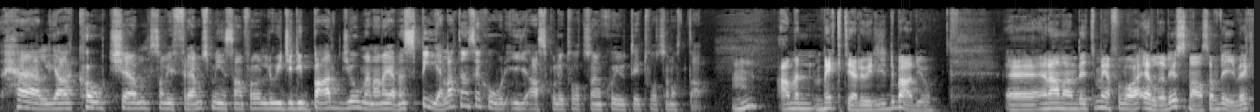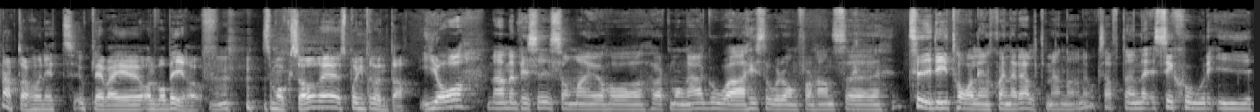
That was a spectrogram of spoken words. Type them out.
härliga coachen som vi främst minns han från Luigi Di Baggio. Men han har även spelat en session i Ascoli 2007 till 2008. Mm. Ja, men mäktiga Luigi Di Baggio. Eh, en annan lite mer för våra äldre lyssnare som vi väl knappt har hunnit uppleva är Oliver Bierhoff. Mm. Som också har eh, sprungit runt där. Ja, men, precis som man ju har hört många goda historier om från hans eh, tid i Italien generellt. Men han har också haft en sejour i,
